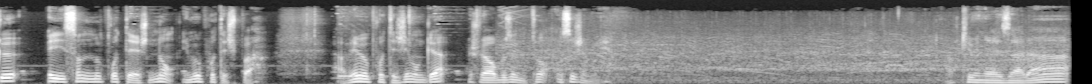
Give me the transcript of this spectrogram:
que Ellison me protège? Non, il me protège pas. Alors viens me protéger mon gars, je vais avoir besoin de toi, on sait jamais. Alors Kevin Reza là.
